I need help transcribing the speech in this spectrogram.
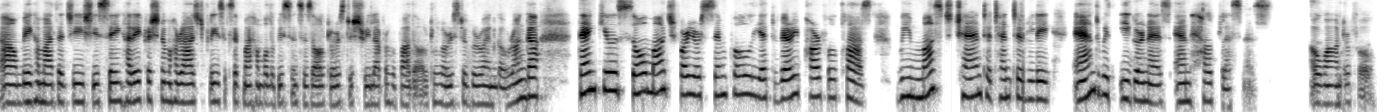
Uh, Megha Mataji, she's saying, Hare Krishna Maharaj, please accept my humble obeisances. All glories to Srila Prabhupada, all glories to Guru and Gauranga. Thank you so much for your simple yet very powerful class. We must chant attentively and with eagerness and helplessness. Oh, wonderful.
